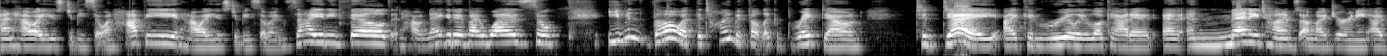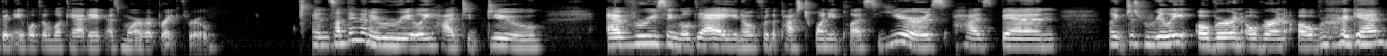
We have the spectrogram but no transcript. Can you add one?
and how I used to be so unhappy, and how I used to be so anxiety filled, and how negative I was. So even though at the time it felt like a breakdown, today I can really look at it, and, and many times on my journey, I've been able to look at it as more of a breakthrough. And something that I really had to do every single day, you know, for the past 20 plus years has been like just really over and over and over again,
